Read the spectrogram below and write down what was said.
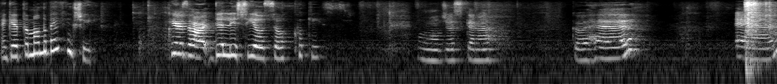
and get them on the baking sheet. Here's our delicioso cookies. And we're just gonna go ahead and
